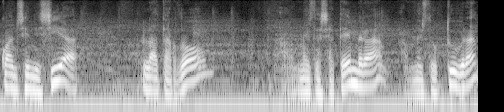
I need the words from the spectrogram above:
quan s'inicia la tardor, el mes de setembre, el mes d'octubre,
